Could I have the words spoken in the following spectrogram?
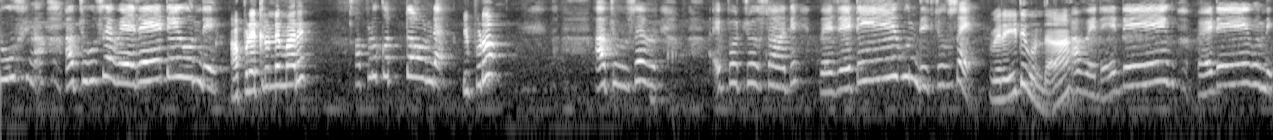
చూసిన. చూసే వెరైటీ ఉంది. అప్పుడు ఎట్లుండే మరి? అప్పుడు కొత్త ఉండే. ఇప్పుడు? ఆ చూసే ఇప్పుడు చూసా అది వెరైటీ ఉంది చూసే. వెరైటీ ఉందా? వెరైటీ వెరైటీ ఉంది.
